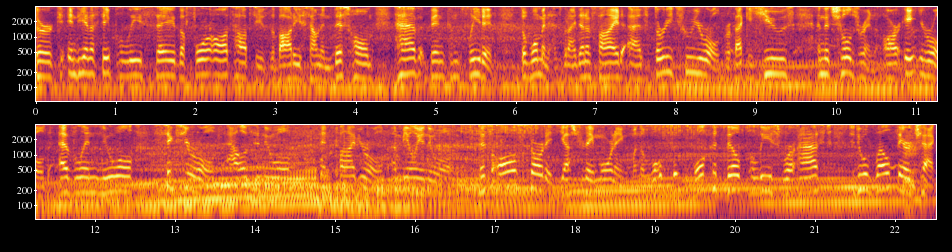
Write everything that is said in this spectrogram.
Dirk, Indiana State Police say the four autopsies, the bodies found in this home, have been completed. The woman has been identified as 32 year old Rebecca Hughes, and the children are 8 year old Evelyn Newell, 6 year old Allison Newell, and 5 year old Amelia Newell. This all started yesterday morning when the Wolcottville police were asked to do a welfare check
